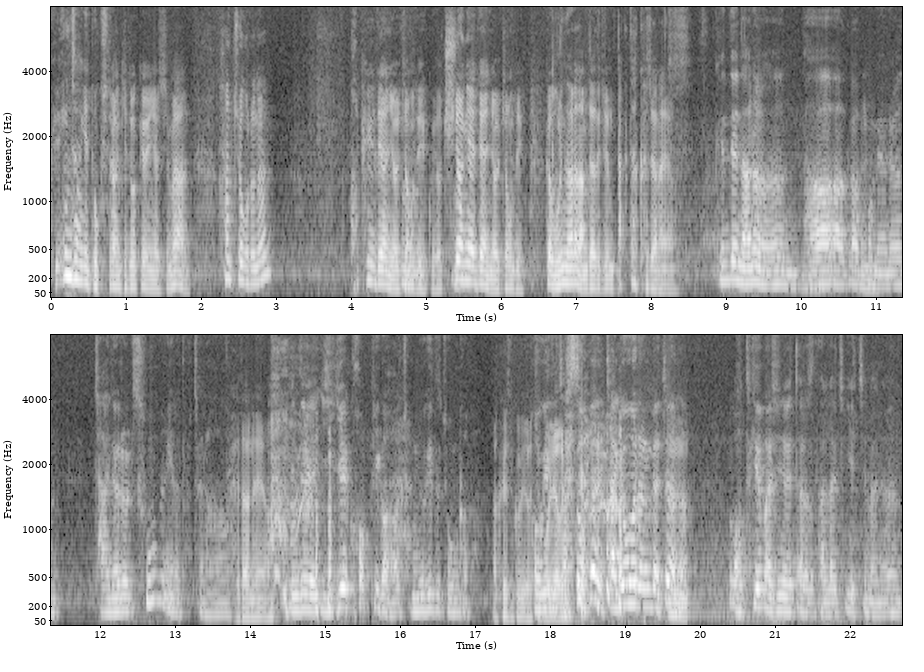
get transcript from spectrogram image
굉장히 독실한 기독교인이었지만 한쪽으로는 커피에 대한 열정도 있고요. 취향에 대한 열정도 있고. 그러니까 우리나라 남자들이 좀 딱딱하잖아요. 근데 나는 바하가 보면은 자녀를 20명이나 뒀잖아. 대단해요. 근데 이게 커피가 정력에도 좋은가 봐. 아, 그래서 그걸 여쭤보려고 그랬어요. 작용을, 작용을 하는 거 같잖아. 어떻게 마시냐에 따라서 달라지겠지만은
